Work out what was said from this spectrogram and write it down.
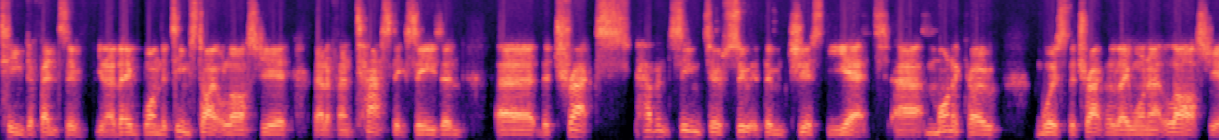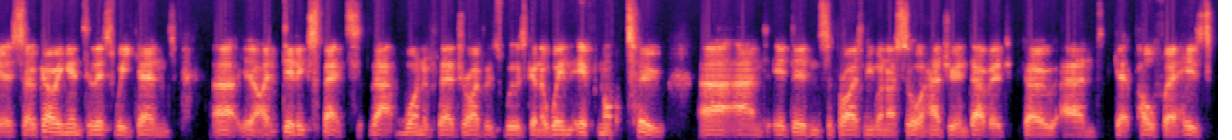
team defensive. You know, they won the team's title last year. They had a fantastic season. Uh, the tracks haven't seemed to have suited them just yet. Uh, Monaco was the track that they won at last year. So going into this weekend, uh, you know, I did expect that one of their drivers was going to win, if not two. Uh, and it didn't surprise me when I saw Hadrien David go and get pole for his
